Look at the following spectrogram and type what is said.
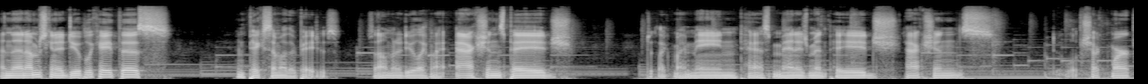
And then I'm just gonna duplicate this and pick some other pages. So I'm gonna do like my actions page, just like my main task management page, actions, do a little check mark.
